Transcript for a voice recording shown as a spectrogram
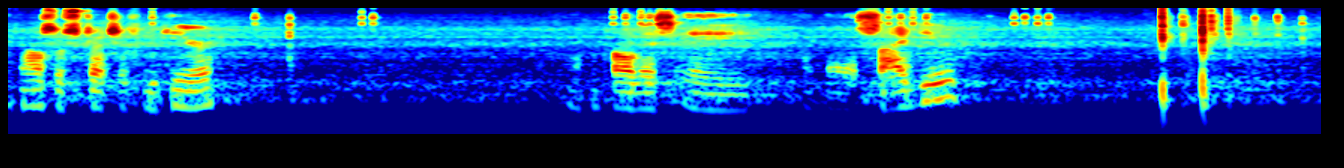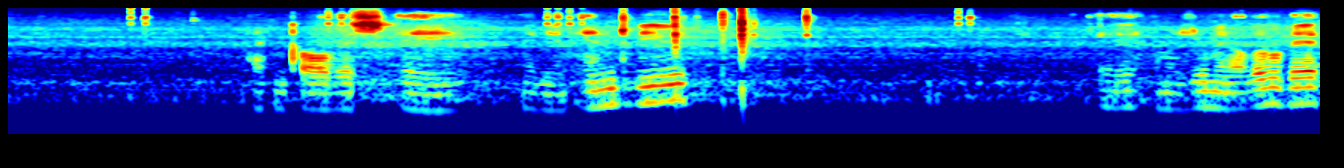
I can also stretch it from here. Call this a, like a side view. I can call this a maybe an end view. Okay, I'm going to zoom in a little bit.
